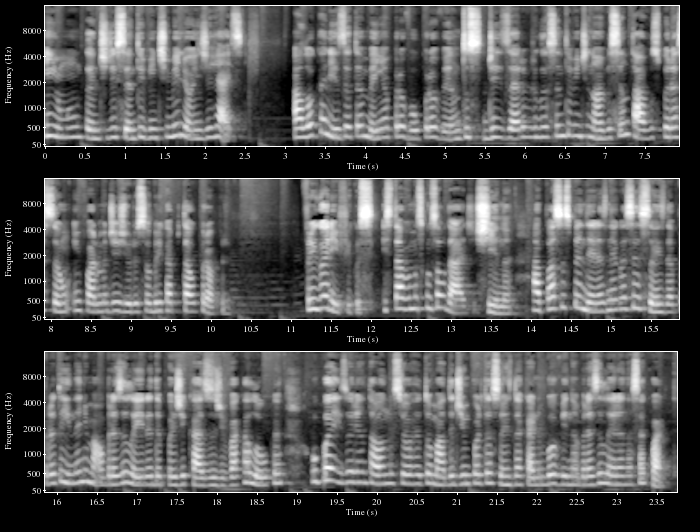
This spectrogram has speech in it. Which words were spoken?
em um montante de 120 milhões de reais. A Localiza também aprovou proventos de 0,129 centavos por ação em forma de juros sobre capital próprio. Frigoríficos. Estávamos com saudade, China. Após suspender as negociações da proteína animal brasileira depois de casos de vaca louca, o país oriental anunciou a retomada de importações da carne bovina brasileira nessa quarta.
